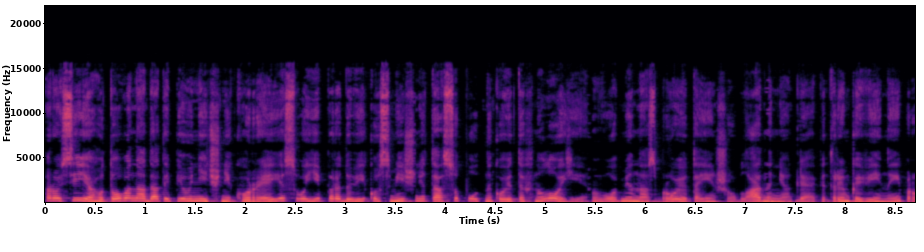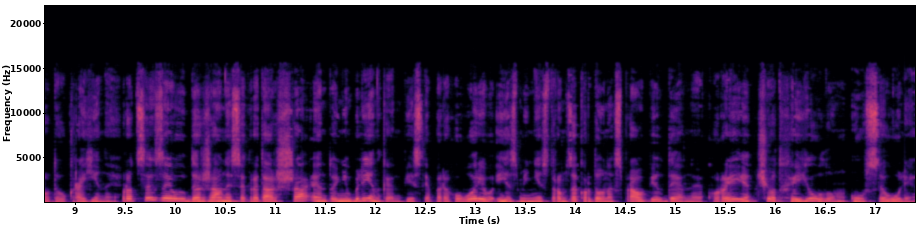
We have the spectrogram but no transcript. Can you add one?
Росія готова надати Північній Кореї свої передові космічні та супутникові технології в обмін на зброю та інше обладнання для підтримки війни проти України. Про це заявив державний секретар США Ентоні Блінкен після переговорів із міністром закордонних справ Південної Кореї Чот Хе Юлом у Сеулі.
